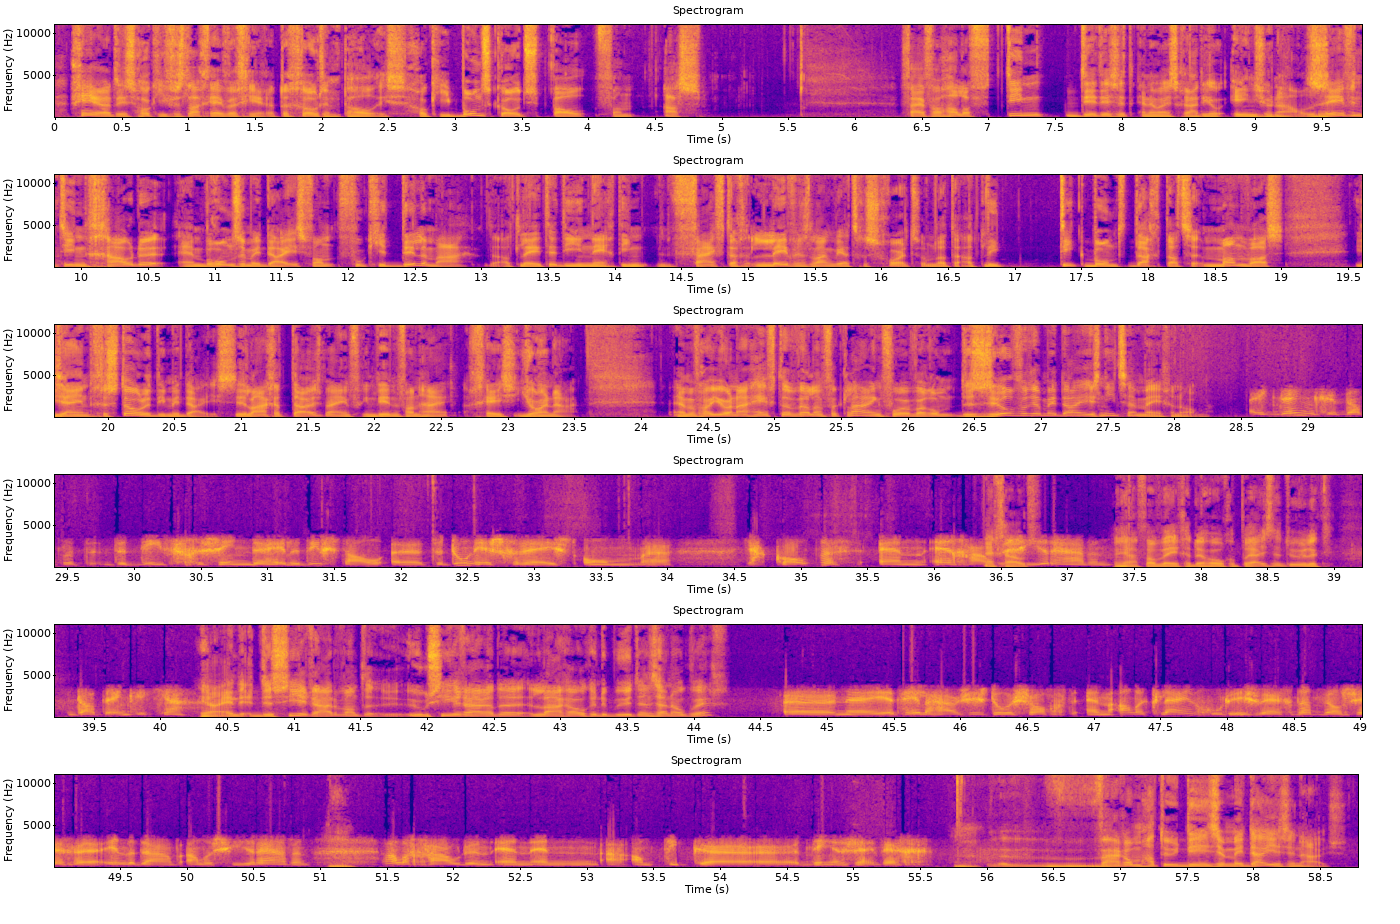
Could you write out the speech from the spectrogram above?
Gerard is hockeyverslaggever Gerard de Groot en Paul is hockeybondscoach Paul van As. Vijf voor half tien, dit is het NOS Radio 1 Journaal. 17 gouden en bronzen medailles van Foekje Dillema, de atlete die in 1950 levenslang werd geschort... omdat de Atletiekbond dacht dat ze een man was. Die zijn gestolen, die medailles. Ze lagen thuis bij een vriendin van hij, Gees Jorna. En mevrouw Jorna heeft er wel een verklaring voor... waarom de zilveren medailles niet zijn meegenomen. Ik denk dat het de dief, gezien de hele diefstal, uh, te doen is geweest om... Uh, ja, koper en, en gouden en goud. sieraden. Ja, vanwege de hoge prijs natuurlijk. Dat denk ik, ja. Ja, en de, de sieraden, want uw sieraden lagen ook in de buurt en zijn ook weg? Uh, nee, het hele huis is doorzocht en alle kleingoed is weg. Dat wil zeggen, inderdaad, alle sieraden. Alle gouden en, en uh, antieke uh, dingen zijn weg. waarom had u deze medailles in huis?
